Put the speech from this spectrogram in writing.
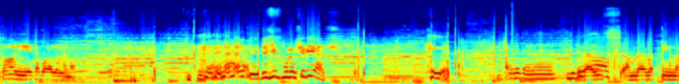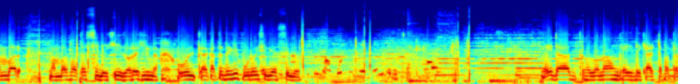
সরি এটা বলা যাবে না। এটা কি পুরো সিরিয়াস আমরা এবার তিন নাম্বার নাম্বার পাঠাচ্ছি দেখি ধরে কিনা। ওই কাকাতে দেখি পুরোই সিরিয়াস ছিল। এইটা হলো না গাইস দেখি আরেকটা পাতা।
